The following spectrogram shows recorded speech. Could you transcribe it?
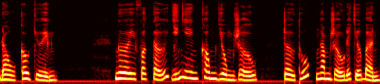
đầu câu chuyện. Người Phật tử dĩ nhiên không dùng rượu, trừ thuốc ngâm rượu để chữa bệnh.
